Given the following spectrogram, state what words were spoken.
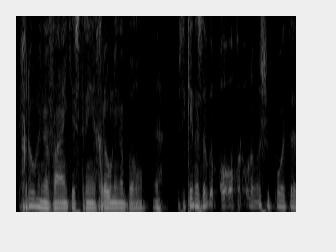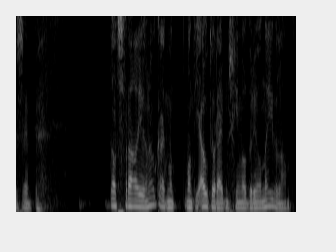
Groningen vaantjes erin, Groningen bal. Ja. Dus die kinderen ook, oh Groningen supporters. En dat straal je dan ook uit, want, want die auto rijdt misschien wel door heel Nederland.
